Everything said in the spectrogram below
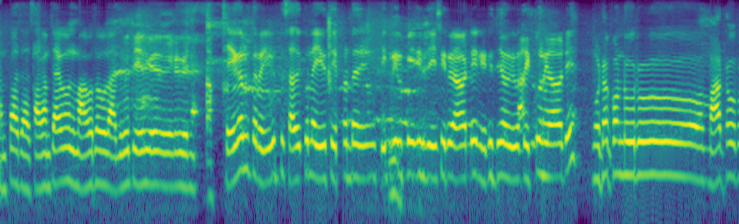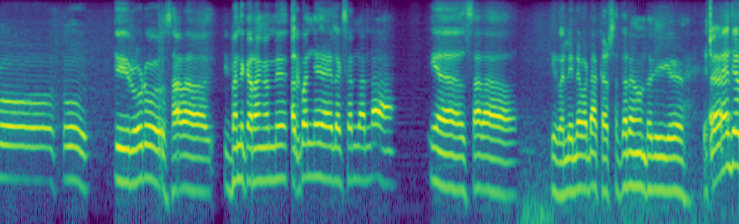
అంతా సగం సగం మా ఊర్లో కూడా అభివృద్ధి. చేయగలుగుతారు. యూత్ చదువుకున్న యూత్ ఎట్లుంటది? డిగ్రీలు పీజీలు చేసిరు కాబట్టి నిరుద్యోగ యువత ఎక్కువ కాబట్టి. ముఠకొండూరు మాటూరు ఈ రోడ్డు చాలా ఇబ్బందికరంగా ఉంది. సర్పంచ్ ఎలక్షన్ చాలా ఇవన్నీ నిలబడ్డ కష్టతరం ఉంటుంది. ఎట్లయినా జర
